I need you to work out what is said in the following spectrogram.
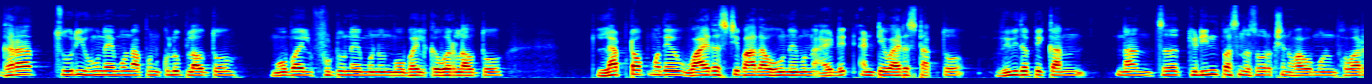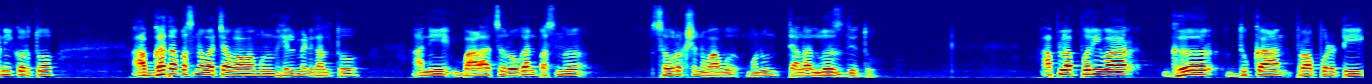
घरात चोरी होऊ नये म्हणून आपण कुलूप लावतो मोबाईल फुटू नये म्हणून मोबाईल कवर लावतो लॅपटॉपमध्ये व्हायरसची बाधा होऊ नये म्हणून आयडी अँटीव्हायरस टाकतो. विविध पिकांनाचं किडींपासून संरक्षण व्हावं म्हणून फवारणी करतो. अपघातापासून बचाव व्हावा म्हणून हेल्मेट घालतो. आणि बाळाचं रोगांपासून संरक्षण व्हावं म्हणून त्याला लस देतो. आपला परिवार घर दुकान प्रॉपर्टी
